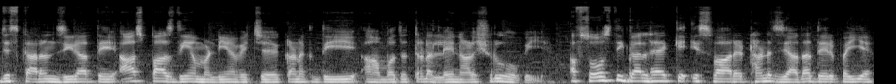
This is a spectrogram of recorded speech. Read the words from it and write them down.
ਜਿਸ ਕਾਰਨ ਜ਼ੀਰਾ ਤੇ ਆਸ-ਪਾਸ ਦੀਆਂ ਮੰਡੀਆਂ ਵਿੱਚ ਕਣਕ ਦੀ ਆਮਦ ਧੜੱਲੇ ਨਾਲ ਸ਼ੁਰੂ ਹੋ ਗਈ ਹੈ। ਅਫਸੋਸ ਦੀ ਗੱਲ ਹੈ ਕਿ ਇਸ ਵਾਰ ਠੰਡ ਜ਼ਿਆਦਾ ਦੇਰ ਪਈ ਹੈ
